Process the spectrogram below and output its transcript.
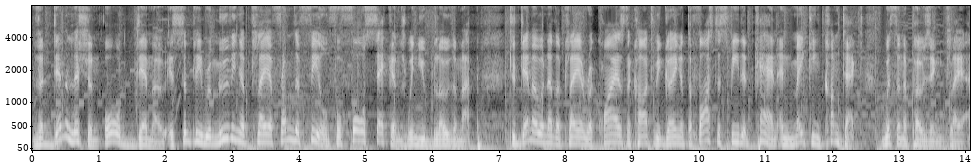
The demolition or demo is simply removing a player from the field for 4 seconds when you blow them up. To demo another player requires the car to be going at the fastest speed it can and making contact with an opposing player.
